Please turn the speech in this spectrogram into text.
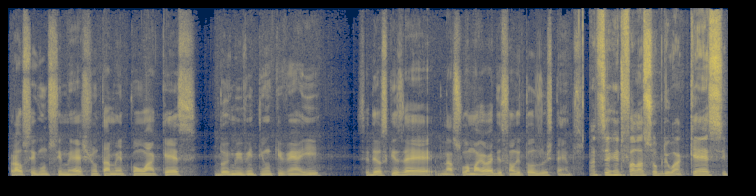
para o segundo semestre, juntamente com o Aquece 2021, que vem aí, se Deus quiser, na sua maior edição de todos os tempos. Antes de a gente falar sobre o Aquece,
